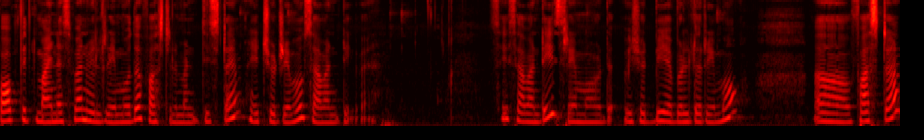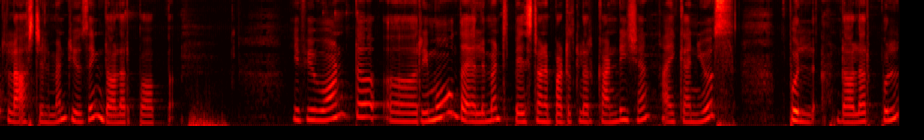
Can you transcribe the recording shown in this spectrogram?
pop with minus 1 will remove the first element. This time it should remove 70 see 70 is removed. We should be able to remove uh, first or last element using dollar pop. If you want to uh, remove the elements based on a particular condition I can use pull dollar pull.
